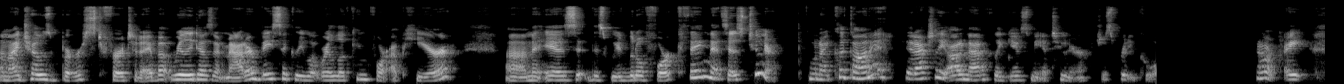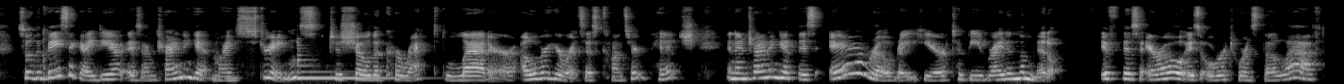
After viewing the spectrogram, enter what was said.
Um, I chose Burst for today, but really doesn't matter. Basically what we're looking for up here um, is this weird little fork thing that says tuner. When I click on it, it actually automatically gives me a tuner, which is pretty cool. All right, so the basic idea is I'm trying to get my strings to show the correct letter over here where it says concert pitch, and I'm trying to get this arrow right here to be right in the middle. If this arrow is over towards the left,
